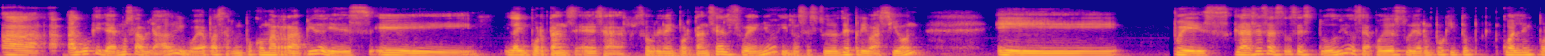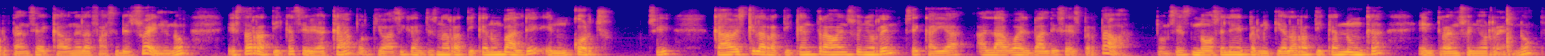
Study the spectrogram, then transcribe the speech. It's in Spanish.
algo que ya hemos hablado y voy a pasar un poco más rápido y es eh, la importancia, sobre la importancia del sueño y los estudios de privación. Eh, pues gracias a estos estudios se ha podido estudiar un poquito cuál es la importancia de cada una de las fases del sueño, ¿no? Esta ratica se ve acá porque básicamente es una ratica en un balde, en un corcho, ¿sí? Cada vez que la ratica entraba en sueño REM, se caía al agua del balde y se despertaba. Entonces no se le permitía a la ratica nunca entrar en sueño REM, ¿no?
